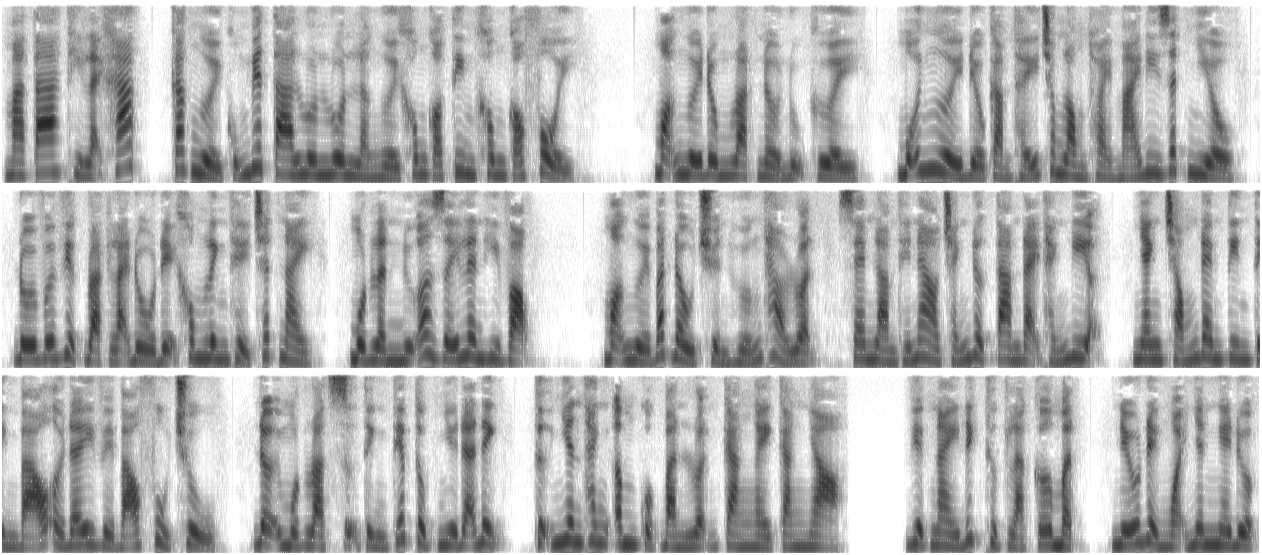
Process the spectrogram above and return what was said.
Mà ta thì lại khác, các người cũng biết ta luôn luôn là người không có tim không có phổi. Mọi người đồng loạt nở nụ cười, mỗi người đều cảm thấy trong lòng thoải mái đi rất nhiều, đối với việc đoạt lại đồ đệ không linh thể chất này, một lần nữa dấy lên hy vọng. Mọi người bắt đầu chuyển hướng thảo luận, xem làm thế nào tránh được tam đại thánh địa, nhanh chóng đem tin tình báo ở đây về báo phủ chủ, đợi một loạt sự tình tiếp tục như đã định, tự nhiên thanh âm cuộc bàn luận càng ngày càng nhỏ. Việc này đích thực là cơ mật, nếu để ngoại nhân nghe được,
